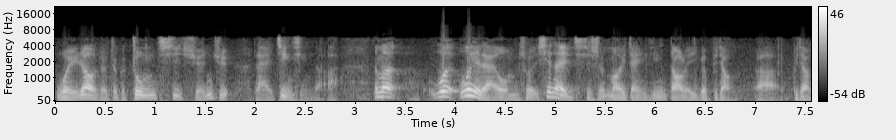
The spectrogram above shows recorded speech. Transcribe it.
围绕着这个中期选举来进行的啊。那么未未来，我们说现在其实贸易战已经到了一个比较啊比较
